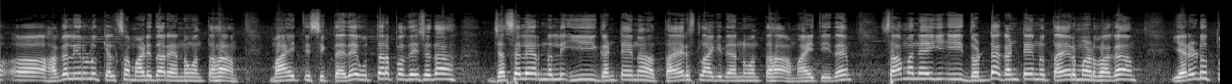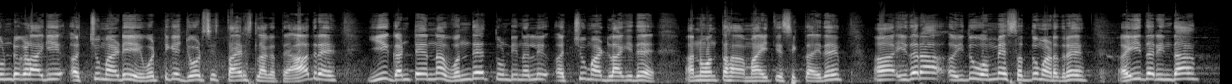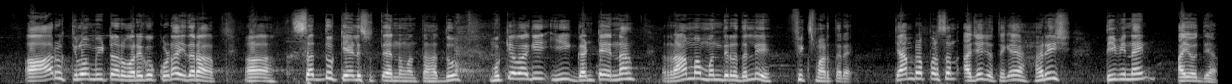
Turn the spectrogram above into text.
ಹಗಲಿರುಳು ಕೆಲಸ ಮಾಡಿದ್ದಾರೆ ಅನ್ನುವಂತಹ ಮಾಹಿತಿ ಸಿಗ್ತಾ ಇದೆ. ಉತ್ತರ ಪ್ರದೇಶದ ಜಸಲೇರ್ನಲ್ಲಿ ಈ ಗಂಟೆಯನ್ನು ತಯಾರಿಸಲಾಗಿದೆ ಅನ್ನುವಂತಹ ಮಾಹಿತಿ ಇದೆ. ಸಾಮಾನ್ಯವಾಗಿ ಈ ದೊಡ್ಡ ಗಂಟೆಯನ್ನು ತಯಾರು ಮಾಡುವಾಗ ಎರಡು ತುಂಡುಗಳಾಗಿ ಅಚ್ಚು ಮಾಡಿ ಒಟ್ಟಿಗೆ ಜೋಡಿಸಿ ತಯಾರಿಸಲಾಗುತ್ತೆ. ಆದರೆ ಈ ಗಂಟೆಯನ್ನು ಒಂದೇ ತುಂಡಿನಲ್ಲಿ ಅಚ್ಚು ಮಾಡಲಾಗಿದೆ ಅನ್ನುವಂತಹ ಮಾಹಿತಿ ಸಿಗ್ತಾ ಇದೆ. ಇದರ, ಇದು ಒಮ್ಮೆ ಸದ್ದು ಮಾಡಿದ್ರೆ ಐದರಿಂದ ಆರು ಕಿಲೋಮೀಟರ್ವರೆಗೂ ಕೂಡ ಇದರ ಸದ್ದು ಕೇಳಿಸುತ್ತೆ ಅನ್ನುವಂತಹದ್ದು. ಮುಖ್ಯವಾಗಿ ಈ ಗಂಟೆಯನ್ನು ರಾಮ ಮಂದಿರದಲ್ಲಿ ಫಿಕ್ಸ್ ಮಾಡ್ತಾರೆ ಕ್ಯಾಮ್ರಾ ಪರ್ಸನ್ ಅಜಯ್ ಜೊತೆಗೆ Harish T V nine Ayodhya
